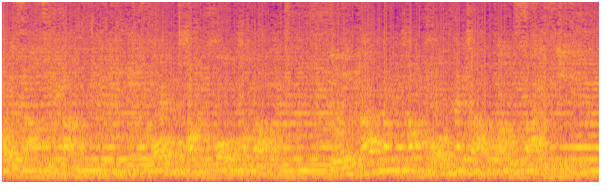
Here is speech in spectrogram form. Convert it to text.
โขงสองโขงสองโขงโดยน้องน้องเขาโขงพระเจ้าหวังสองอี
